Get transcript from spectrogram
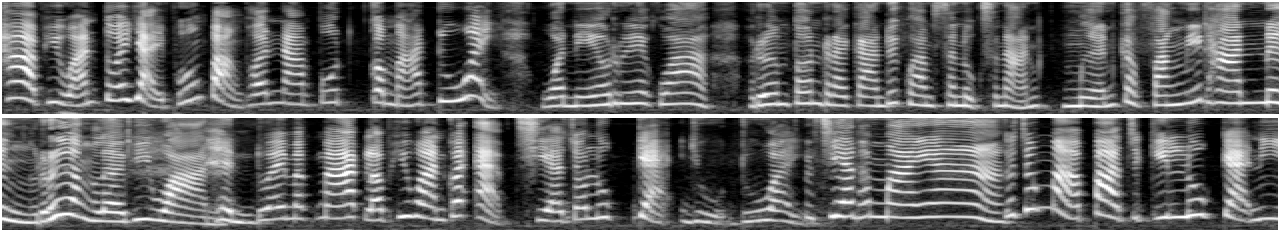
ค่ะพี่วันตัวใหญ่พุ่งปังพอน้ำปุดก็มาด้วย วันนี้เรียกว่าเริ่มต้นรายการด้วยความสนุกสนานเหมือนกับฟังนิทานหนึ่งเรื่องเลยพี่วานเห็นด้วยมากๆ แล้วพี่วันก็แอบเชียร์เจ้าลูกแกะอยู่ด้วย เชียร์ทำไมอะก็เจ้าหมาป่าจะกินลูกแกะนี่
